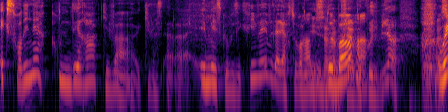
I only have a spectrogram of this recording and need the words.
extraordinaires. Kundera qui va, qui va euh, aimer ce que vous écrivez. Vous allez recevoir un Et mot ça de va faire bord. beaucoup de bien. euh, parce Oui.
